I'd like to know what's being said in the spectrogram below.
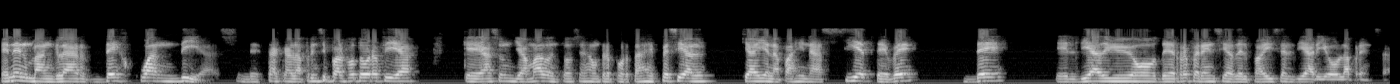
en el manglar de Juan Díaz. Destaca la principal fotografía que hace un llamado entonces a un reportaje especial que hay en la página 7B de el diario de referencia del país, el diario La Prensa.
